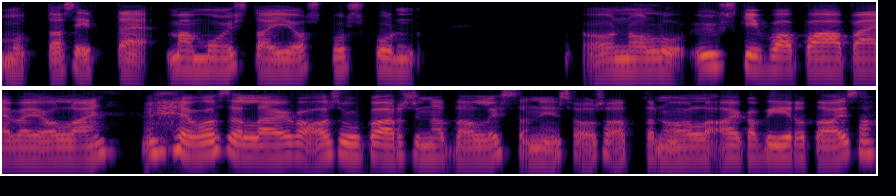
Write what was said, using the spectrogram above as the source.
Mutta sitten mä muistan joskus, kun on ollut yksikin vapaa päivä jollain hevosella, joka asuu karsinatallissa, niin se on saattanut olla aika virtaisa.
